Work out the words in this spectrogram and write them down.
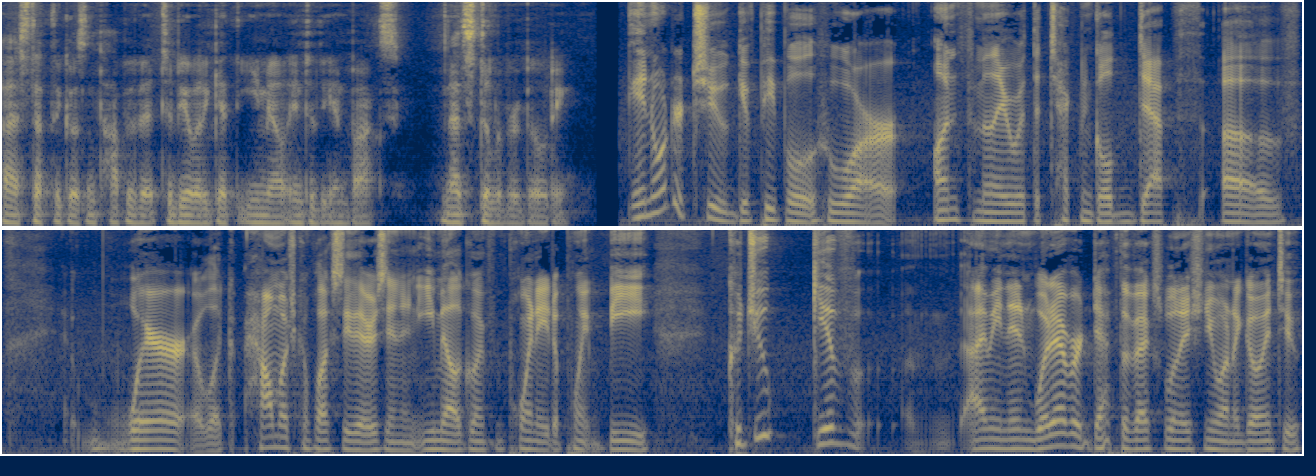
uh, stuff that goes on top of it to be able to get the email into the inbox. And that's deliverability. In order to give people who are unfamiliar with the technical depth of where, like, how much complexity there is in an email going from point A to point B, could you give, I mean, in whatever depth of explanation you want to go into,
